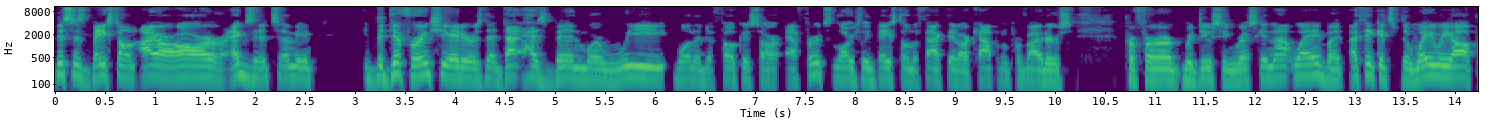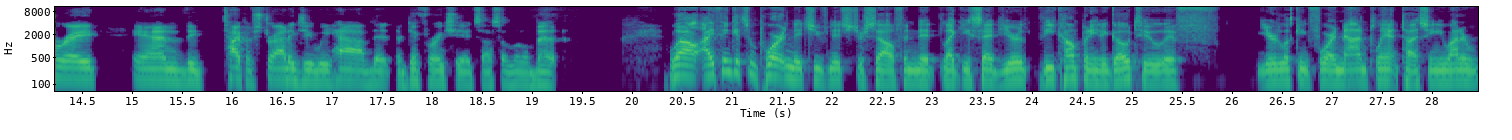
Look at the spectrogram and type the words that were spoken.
this is based on IRR or exits. I mean, the differentiator is that that has been where we wanted to focus our efforts, largely based on the fact that our capital providers prefer reducing risk in that way. But I think it's the way we operate and the type of strategy we have that differentiates us a little bit. Well, I think it's important that you've niched yourself and that, like you said, you're the company to go to if you're looking for a non-plant touching, you want a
